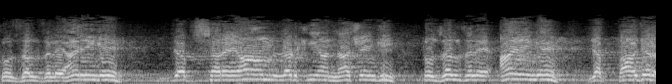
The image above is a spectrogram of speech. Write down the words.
तो जलजले आएँगे। जब सरेआम लड़कियाँ नाचेंगी तो जलजले आएँगे। जब ताजर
